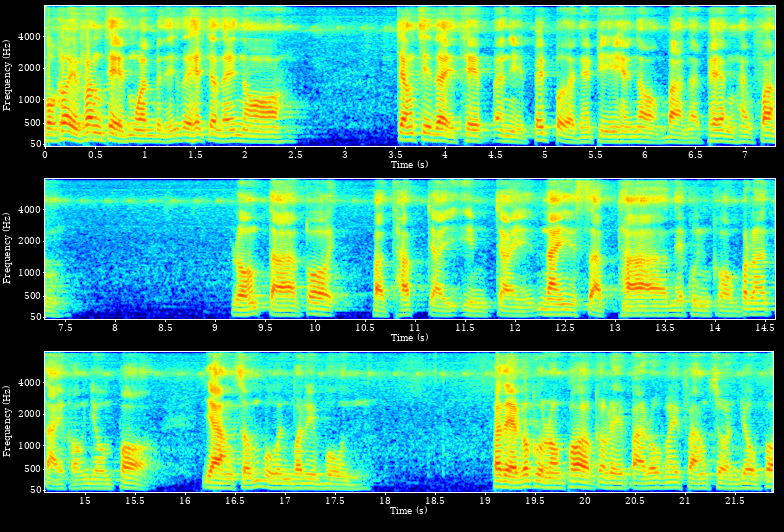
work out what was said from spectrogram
บ่เคยฟังเทศมวลปณิแต่เฮ็ดจังไดนอ จังที่ได้เทปอันนี้ ไปเปิดในพีให้น้องบ้านให้แพงให้ฟังหลวงตาก็ประทับใจอิ่มใจในศรัทธาในคุณของพระนาไตรัยของโยมพ่อ อย่างสมบูรณ์บริบูรณ์พระเดชพระคุณหลวงพ่อก็เลยปรารภให้ฟังส่วนโยมพ่อ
